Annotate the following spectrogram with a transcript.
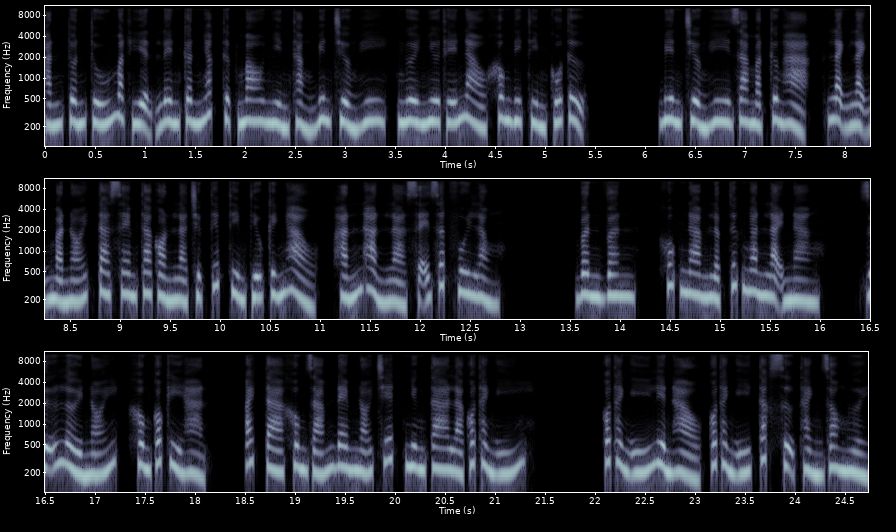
Hắn tuấn tú mặt hiện lên cân nhắc thực mau nhìn thẳng biên trường hy, người như thế nào không đi tìm cố tự. Biên trường hy ra mặt cương hạ, lạnh lạnh mà nói ta xem ta còn là trực tiếp tìm tiếu kính hảo, hắn hẳn là sẽ rất vui lòng. Vân vân, khúc nam lập tức ngăn lại nàng, giữ lời nói, không có kỳ hạn, ách ta không dám đem nói chết nhưng ta là có thành ý. Có thành ý liền hảo, có thành ý tắc sự thành do người.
